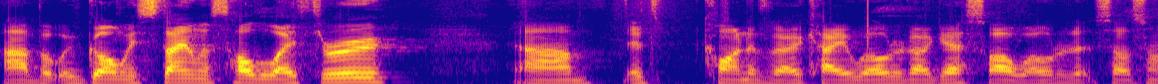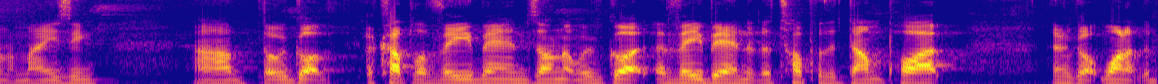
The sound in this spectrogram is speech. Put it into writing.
Uh, but we've gone with stainless all the way through. Um, it's kind of okay welded, I guess. I welded it, so it's not amazing. Um, but we've got a couple of V-bands on it. We've got a V-band at the top of the dump pipe, then we've got one at the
